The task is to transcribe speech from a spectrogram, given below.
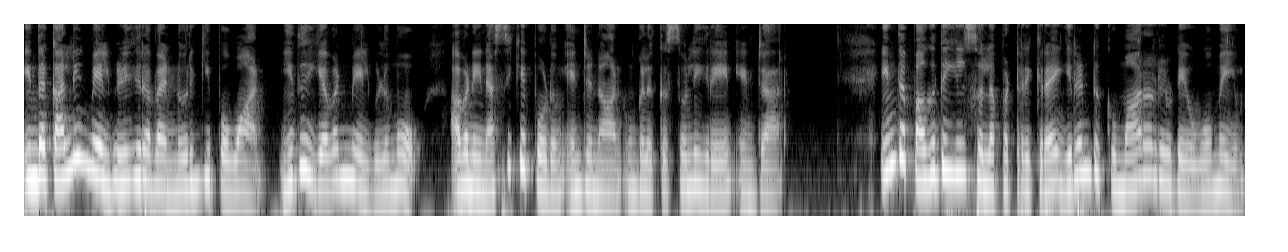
இந்த கல்லின் மேல் விழுகிறவன் நொறுங்கி போவான் இது எவன் மேல் விழுமோ அவனை நசுக்கி போடும் என்று நான் உங்களுக்கு சொல்லுகிறேன் என்றார். இந்த பகுதியில் சொல்லப்பட்டிருக்கிற இரண்டு குமாரர்களுடைய ஓமையும்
